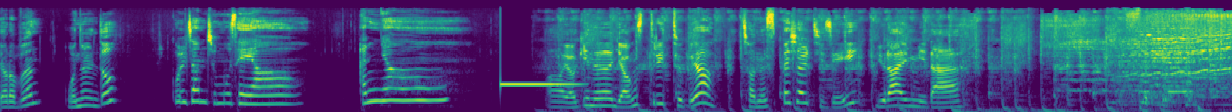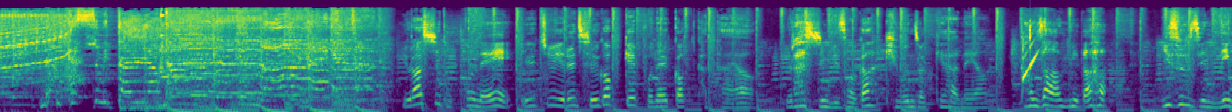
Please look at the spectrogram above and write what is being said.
여러분, 오늘도 꿀잠 주무세요. 안녕. 어, 여기는 영스트리트고요. 저는 스페셜 DJ 유라입니다. 유라 씨 덕분에 일주일을 즐겁게 보낼 것 같아요. 유라 씨 미소가 기분 좋게 하네요. 감사합니다. 이수진님,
